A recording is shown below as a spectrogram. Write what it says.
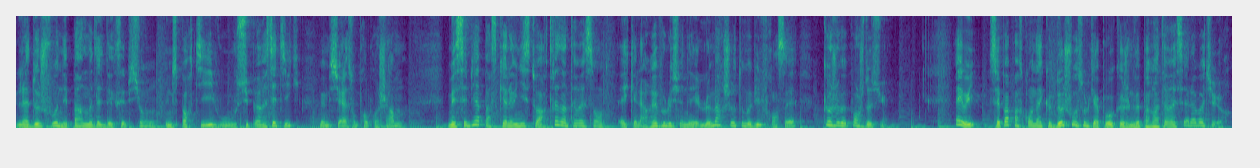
La 2 chevaux n'est pas un modèle d'exception, une sportive ou super esthétique, même si elle a son propre charme, mais c'est bien parce qu'elle a une histoire très intéressante et qu'elle a révolutionné le marché automobile français que je me penche dessus. Eh oui, c'est pas parce qu'on a que deux chevaux sous le capot que je ne vais pas m'intéresser à la voiture.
